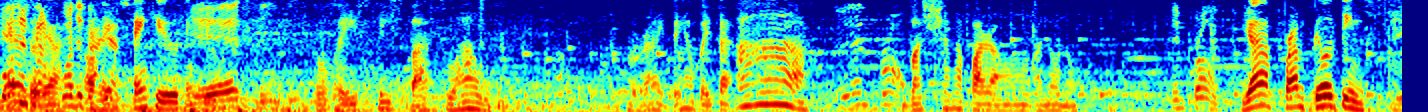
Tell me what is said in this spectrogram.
Pode Enter, entrar, pode okay. yes. Thank you, thank you. Yes, thank you. Okay, space bus. Wow. Alright, ayan pa tayo. Ah! Bus siya na parang ano no? And from. Yeah, from Philippines.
